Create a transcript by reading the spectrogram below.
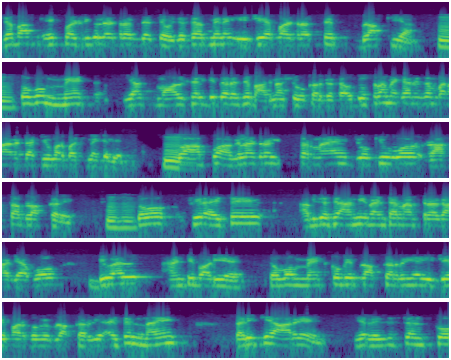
जब आप एक पर्टिकुलर ड्रग देते हो जैसे अब मैंने ईजीएफआर e ड्रग से ब्लॉक किया हम्म। तो वो मेट या स्मॉल सेल की तरह से भागना शुरू कर देता है और दूसरा मैकेनिज्म बना लेता है ट्यूमर बचने के लिए हम्म। तो आपको अगला ड्रग यूज़ करना है जो कि वो रास्ता ब्लॉक करे तो फिर ऐसे अभी जैसे आमी वेंटामैप ड्रग आ गया वो ड्यूएल एंटीबॉडी है तो वो मेट को भी ब्लॉक कर रही है ईजीएफआर को भी ब्लॉक कर रही है। ऐसे नए तरीके आ रहे हैं ये रेजिस्टेंस को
